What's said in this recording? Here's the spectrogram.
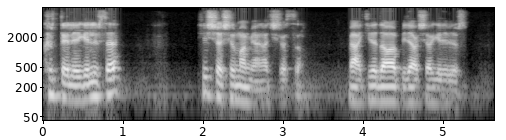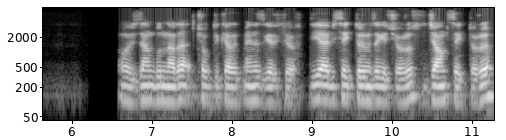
40 TL'ye gelirse hiç şaşırmam yani açıkçası. Belki de daha bile aşağı gelebilir. O yüzden bunlara çok dikkat etmeniz gerekiyor. Diğer bir sektörümüze geçiyoruz. Cam sektörü.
